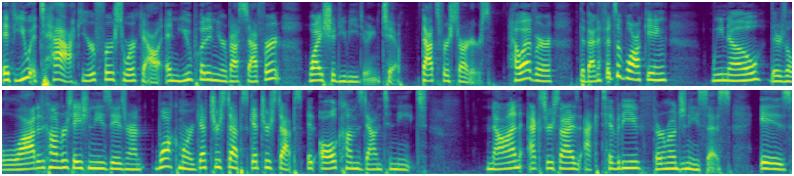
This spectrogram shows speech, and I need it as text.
If you attack your first workout and you put in your best effort, why should you be doing two? That's for starters. However, the benefits of walking, we know there's a lot of conversation these days around walk more, get your steps, get your steps. It all comes down to NEAT non exercise activity thermogenesis is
